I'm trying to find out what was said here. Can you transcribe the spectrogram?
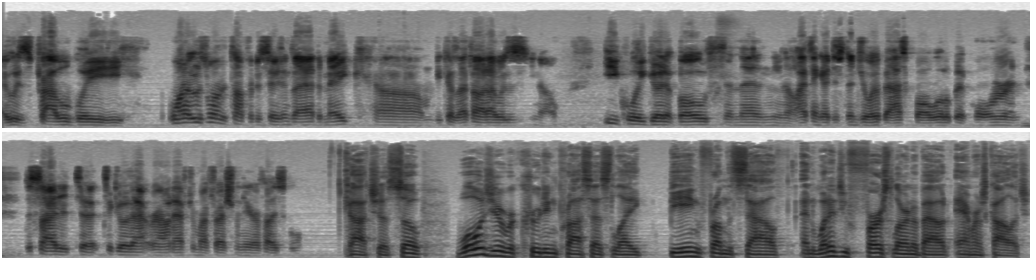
it was probably one. It was one of the tougher decisions I had to make um, because I thought I was, you know, equally good at both, and then you know I think I just enjoyed basketball a little bit more, and decided to to go that route after my freshman year of high school. Gotcha. So, what was your recruiting process like? Being from the South, and when did you first learn about Amherst College?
